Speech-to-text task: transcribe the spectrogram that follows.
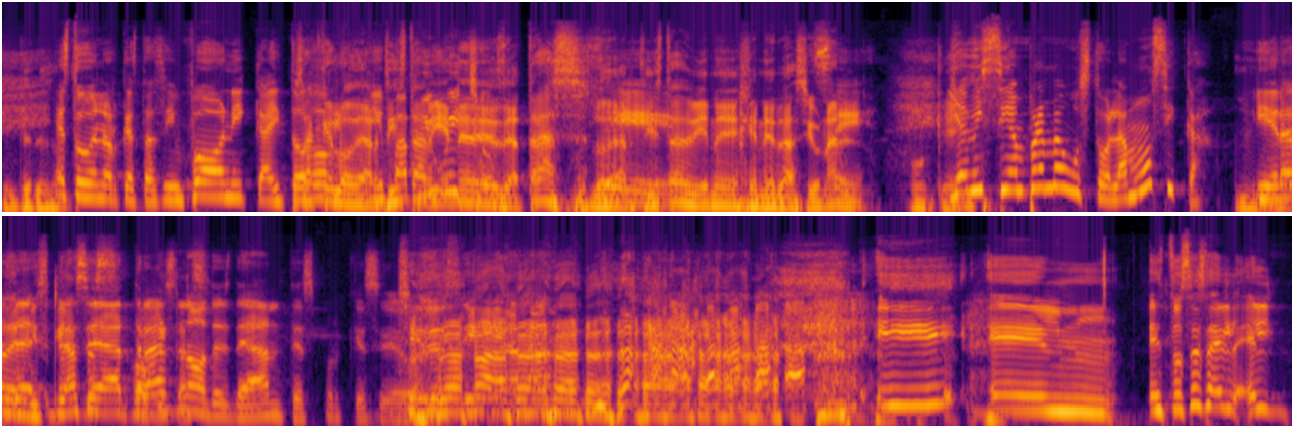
interesante. Estuve en la orquesta sinfónica y o todo. sea que lo de artista viene Huicho. desde atrás. Lo de Sí. artista viene generacional. Sí. Y a mí siempre me gustó la música. Y era de Desde- mis clases. Desde atrás, favoritas. no, desde antes, porque se Sí, de- sí, y em, entonces él, él,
